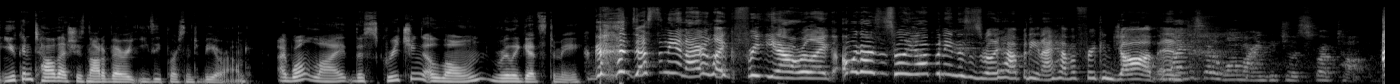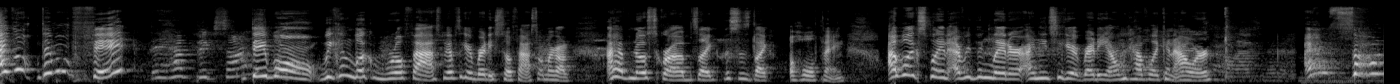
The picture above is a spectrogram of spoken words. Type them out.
you can tell that she's not a very easy person to be around. I won't lie, the screeching alone really gets to me. Destiny and I are like freaking out. We're like, oh my god, is this really happening? This is really happening. I have a freaking job. And might just go to Walmart and get you a scrub top. I don't, they won't fit. They have big size. They won't. We can look real fast. We have to get ready so fast. Oh my god. I have no scrubs. Like, this is like a whole thing. I will explain everything later. I need to get ready. I only have like an hour. I'm so nervous.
